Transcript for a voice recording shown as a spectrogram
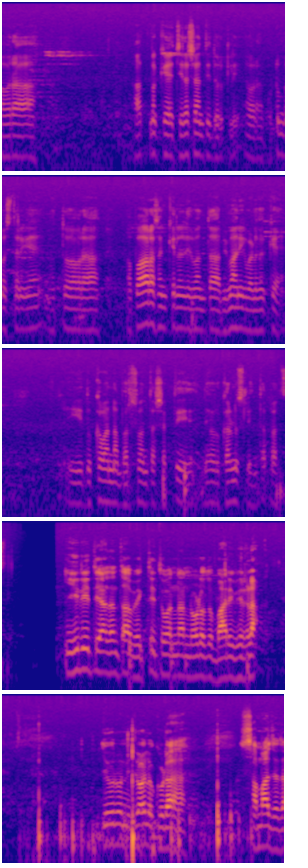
ಅವರ ಆತ್ಮಕ್ಕೆ ಚಿರಶಾಂತಿ ದೊರಕಲಿ, ಅವರ ಕುಟುಂಬಸ್ಥರಿಗೆ ಮತ್ತು ಅವರ ಅಪಾರ ಸಂಖ್ಯೆಯಲ್ಲಿರುವಂಥ ಅಭಿಮಾನಿ ಬಳಗಕ್ಕೆ ಈ ದುಃಖವನ್ನು ಭರಿಸುವಂಥ ಶಕ್ತಿ ದೇವರು ಕರುಣಿಸಲಿ ಅಂತ ಪ್ರಾರ್ಥಿಸ್ತೀನಿ. ಈ ರೀತಿಯಾದಂಥ ವ್ಯಕ್ತಿತ್ವವನ್ನು ನೋಡೋದು ಭಾರಿ ವಿರಳ. ಇವರು ನಿಜವಾಗ್ಲೂ ಕೂಡ ಸಮಾಜದ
